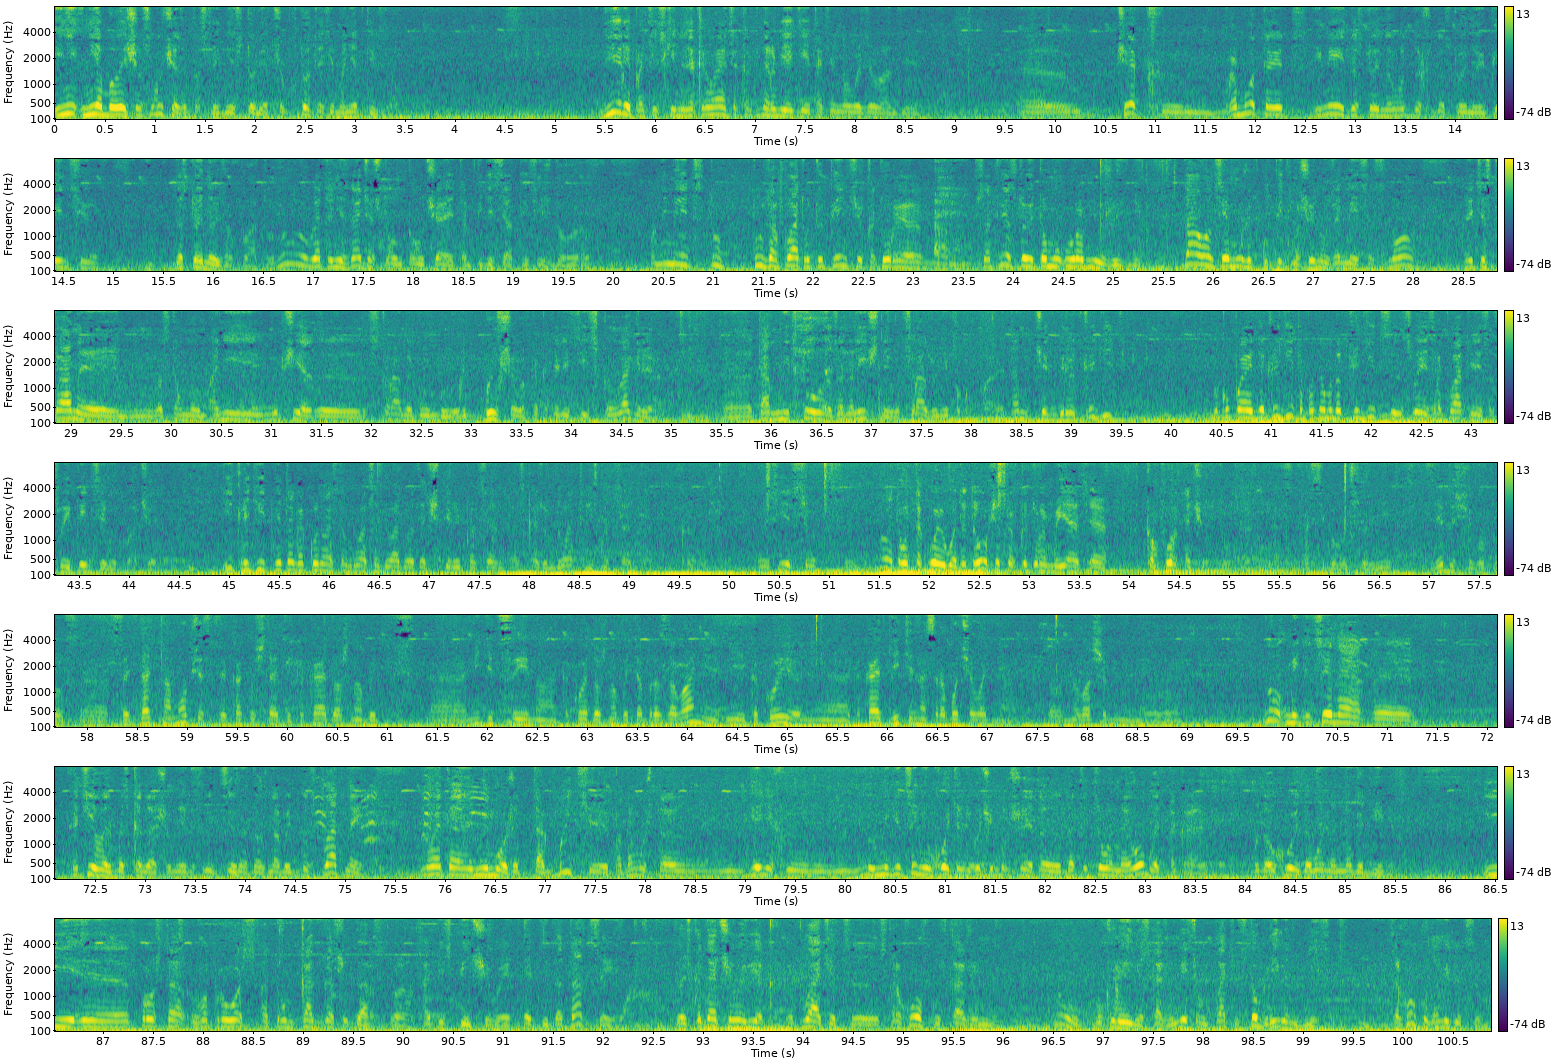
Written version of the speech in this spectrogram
И не, не было еще случая за последние сто лет, чтобы кто-то эти монетки взял. Двери практически не закрываются, как в Норвегии, так и в Новой Зеландии. Э, Человек э, работает, имеет достойный отдых, достойную пенсию, достойную зарплату. Ну, это не значит, что он получает там 50 тысяч долларов. Он имеет ту, ту зарплату, ту пенсию, которая соответствует тому уровню жизни. Да, он себе может купить машину за месяц, но эти страны в основном, они вообще э, страны бывшего капиталистического лагеря, э, там никто за наличные вот сразу не покупает. Там человек берет кредит, покупает за кредит, а потом этот кредит со своей зарплаты или со своей пенсии выплачивает. И кредит не так, как у нас там 22-24%, а скажем 2-3%. То есть есть вот, ну это вот такое вот, это общество, в котором бы я себя комфортно чувствовал. Спасибо большое. И следующий вопрос. Э, В созидательном обществе, как вы считаете, какая должна быть э, медицина, какое должно быть образование и какой, э, какая длительность рабочего дня, э, на ваше мнение? Ну, медицина, э, хотелось бы сказать, что медицина должна быть бесплатной, но это не может так быть, э, потому что денег э, ну, в медицине уходит очень большие, это дотационная область такая, куда уходит довольно много денег. И э, просто вопрос о том, как государство обеспечивает эти дотации, то есть когда человек платит э, страховку, скажем, ну, в Украине, скажем, месяц он платит 100 гривен в месяц, страховку на медицину.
